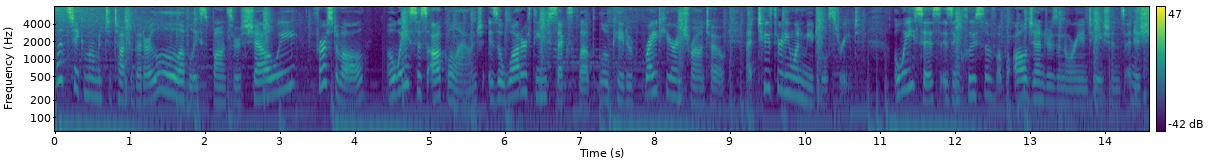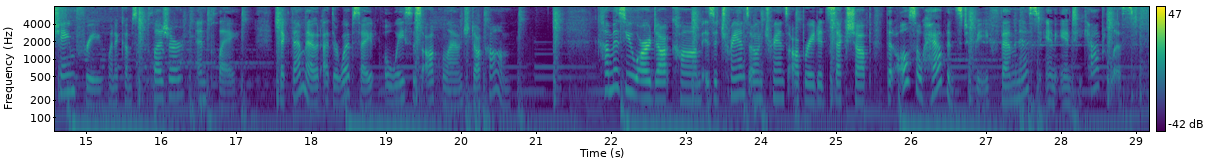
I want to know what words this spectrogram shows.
Let's take a moment to talk about our lovely sponsors, shall we? First of all, Oasis Aqua Lounge is a water themed sex club located right here in Toronto at 231 Mutual Street. Oasis is inclusive of all genders and orientations and is shame free when it comes to pleasure and play. Check them out at their website, oasisaqualounge.com. ComeAsYouAre.com is a trans owned, trans operated sex shop that also happens to be feminist and anti capitalist.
